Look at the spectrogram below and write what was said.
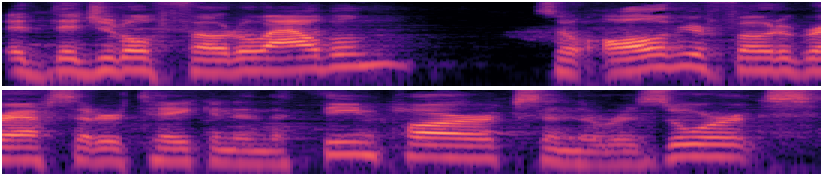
a digital photo album. So all of your photographs that are taken in the theme parks and the resorts,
